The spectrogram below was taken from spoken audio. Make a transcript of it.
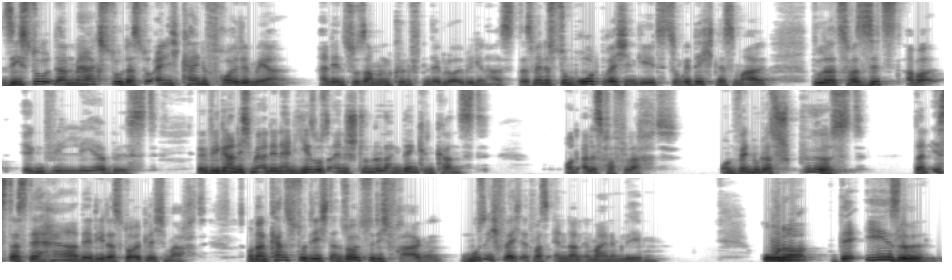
Siehst du, dann merkst du, dass du eigentlich keine Freude mehr an den Zusammenkünften der Gläubigen hast. Dass wenn es zum Brotbrechen geht, zum Gedächtnismahl, du da zwar sitzt, aber irgendwie leer bist. Irgendwie gar nicht mehr an den Herrn Jesus eine Stunde lang denken kannst. Und alles verflacht. Und wenn du das spürst, dann ist das der Herr, der dir das deutlich macht. Und dann kannst du dich, dann sollst du dich fragen, muss ich vielleicht etwas ändern in meinem Leben? Oder der Esel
